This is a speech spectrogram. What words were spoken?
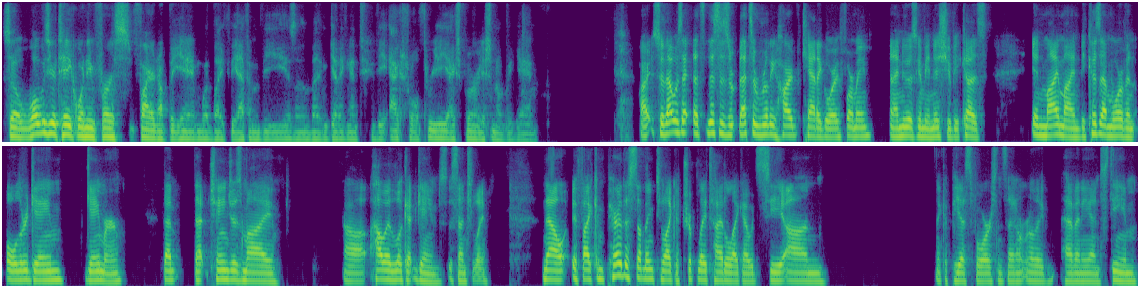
So, what was your take when you first fired up the game with like the FMVs and then getting into the actual 3D exploration of the game? All right, so that was that's this is that's a really hard category for me, and I knew there was going to be an issue because, in my mind, because I'm more of an older game gamer, that that changes my uh, how I look at games essentially. Now, if I compare this something to like a AAA title, like I would see on like a PS4, since I don't really have any on Steam,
